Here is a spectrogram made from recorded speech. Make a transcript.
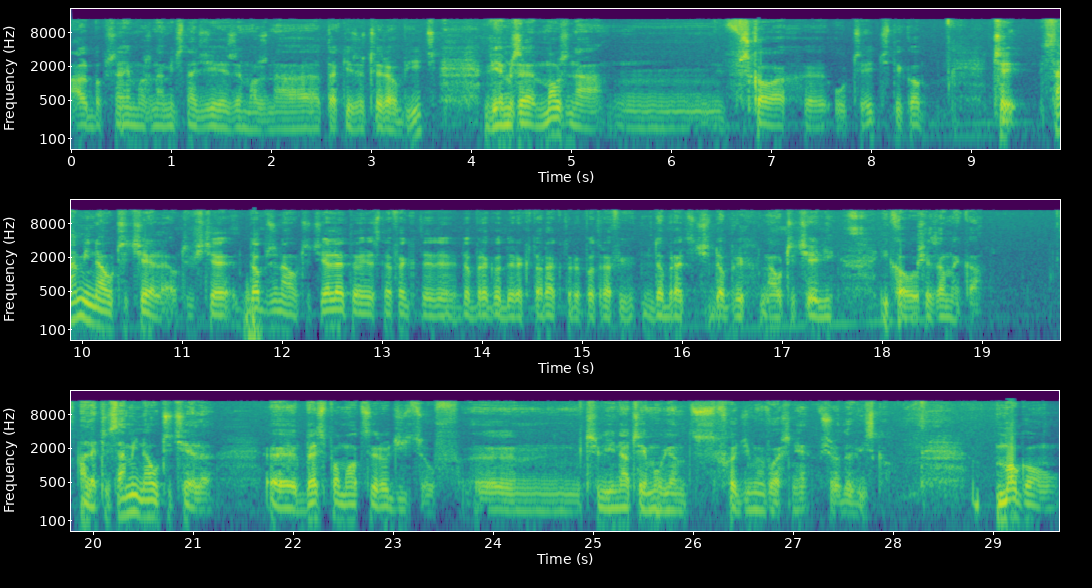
albo przynajmniej można mieć nadzieję, że można takie rzeczy robić. Wiem, że można mm, w szkołach e, uczyć, tylko czy sami nauczyciele, oczywiście dobrzy nauczyciele to jest efekt e, dobrego dyrektora, który potrafi dobrać dobrych nauczycieli i koło się zamyka. Ale czy sami nauczyciele bez pomocy rodziców, czyli inaczej mówiąc, wchodzimy właśnie w środowisko, mogą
